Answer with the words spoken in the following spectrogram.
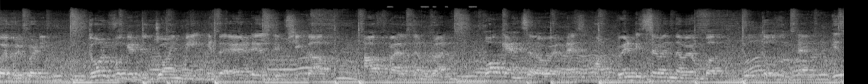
everybody. Don't forget to join me in the Airtel Deepsikha half marathon run for cancer awareness on 27 November 2010 in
